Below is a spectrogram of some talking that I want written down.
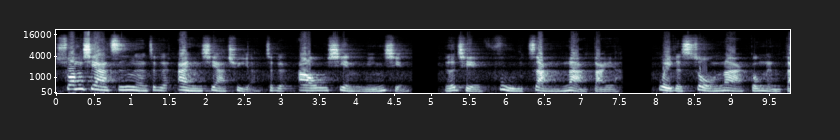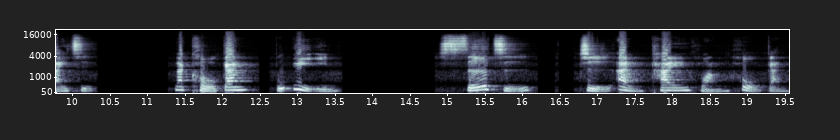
双下肢呢，这个按下去呀，这个凹陷明显，而且腹胀纳呆啊，胃的受纳功能呆滞，那口干不欲饮，舌质紫暗苔黄厚干，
